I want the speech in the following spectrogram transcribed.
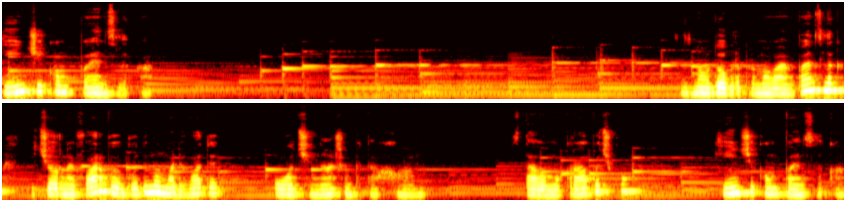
Кінчиком пензлика. Знову добре промиваємо пензлик і чорною фарбою будемо малювати очі нашим птахам. Ставимо крапочку кінчиком пензлика.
